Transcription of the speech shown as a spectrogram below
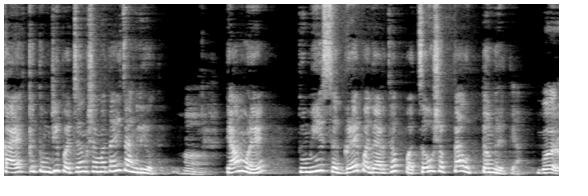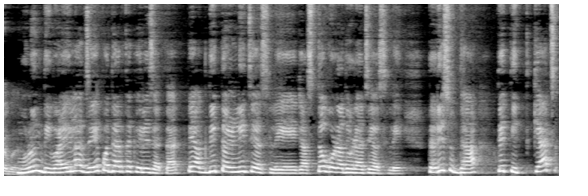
काय? की तुमची पचन क्षमताही चांगली होते. हा. त्यामुळे तुम्ही सगळे पदार्थ पचवू शकता उत्तमरित्या. बरं बरं म्हणून दिवाळीला जे पदार्थ केले जातात ते अगदी तळणीचे असले जास्त गोडाधोडाचे असले तरी सुद्धा ते तितक्याच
